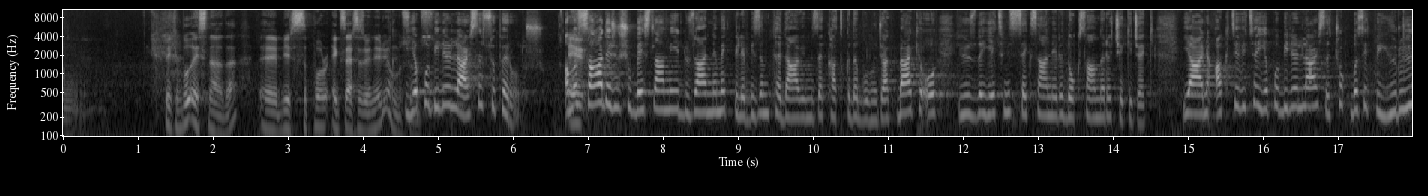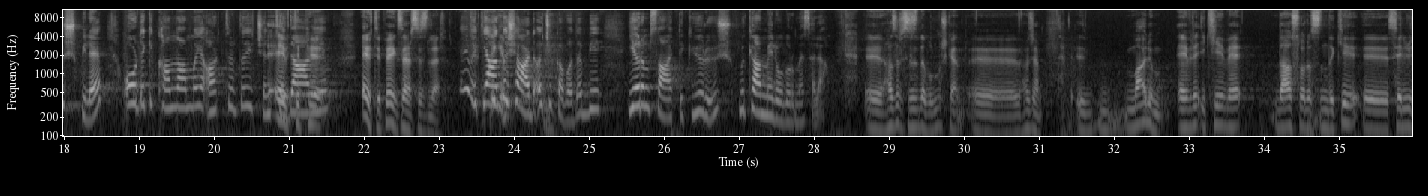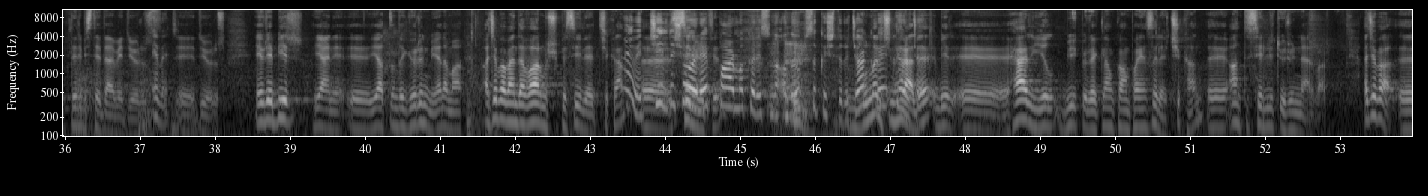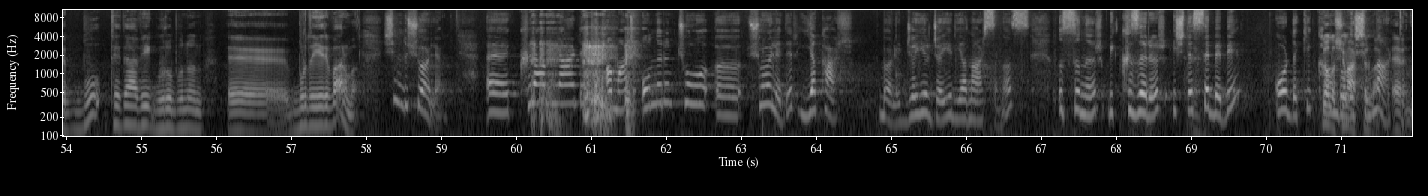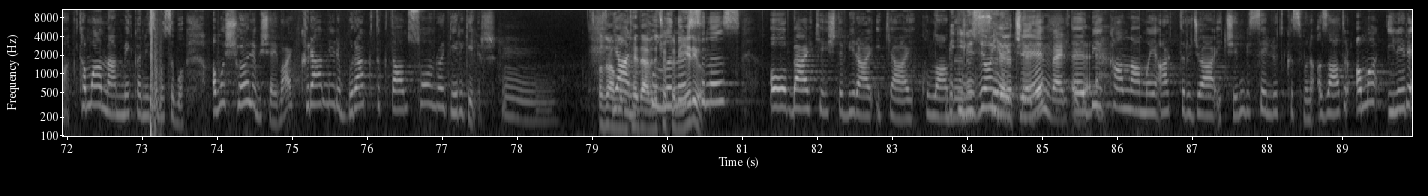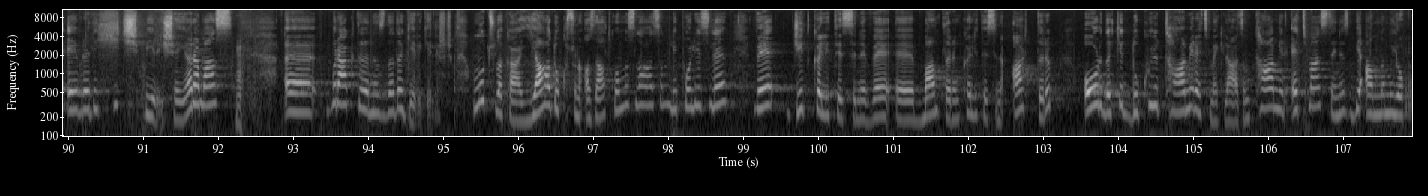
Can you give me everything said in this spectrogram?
Peki bu esnada e, bir spor egzersiz öneriyor musunuz? Yapabilirlerse süper olur. Ama Ev- sadece şu beslenmeyi düzenlemek bile bizim tedavimize katkıda bulunacak. Belki o %70-80'leri 90'lara çekecek. Yani aktivite yapabilirlerse çok basit bir yürüyüş bile oradaki kanlanmayı arttırdığı için ev tedavi... tipi ev tipi egzersizler. Evet yani Peki- dışarıda açık havada bir yarım saatlik yürüyüş mükemmel olur mesela. Ee, hazır sizi de bulmuşken e, hocam e, malum evre 2 ve daha sonrasındaki e, selülitleri biz tedavi ediyoruz Evet. e, diyoruz. Evre 1 yani e, yattığında görünmeyen ama acaba bende var mı şüphesiyle çıkan Evet e, cildi şöyle selülitin- parmak arasına alıp sıkıştıracak Bunlar ve için görecek. herhalde bir e, her yıl büyük bir reklam kampanyasıyla çıkan e, antiselülit ürünler var. Acaba e, bu tedavi grubunun e, burada yeri var mı? Şimdi şöyle, e, kremlerdeki amaç onların çoğu e, şöyledir, yakar. Böyle cayır cayır yanarsınız, ısınır, bir kızarır. İşte sebebi oradaki kan Dolaşım dolaşımını arttırmak, evet. arttırmak. Tamamen mekanizması bu. Ama şöyle bir şey var, kremleri bıraktıktan sonra geri gelir. O zaman bunun tedavide çok da bir yeri yok. O belki işte bir ay, iki ay kullandığınız Bir illüzyon sürece yaratıyor değil mi belki de? e, bir kanlanmayı arttıracağı için bir selülit kısmını azaltır ama ileri evrede hiçbir işe yaramaz. E, bıraktığınızda da geri gelir. Mutlaka yağ dokusunu azaltmamız lazım lipolizle ve cilt kalitesini ve e, bantların kalitesini arttırıp oradaki dokuyu tamir etmek lazım. Tamir etmezseniz bir anlamı yok.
